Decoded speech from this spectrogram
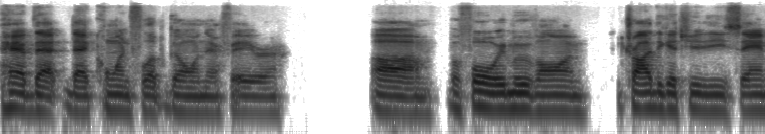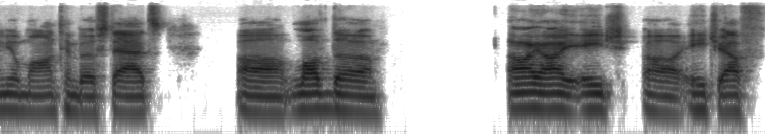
have that that coin flip go in their favor um before we move on tried to get you these samuel montembeault stats uh love the iih uh hf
